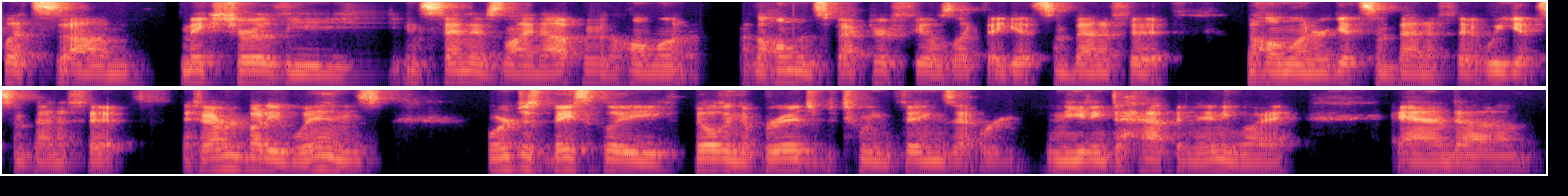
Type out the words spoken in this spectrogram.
Let's um, make sure the incentives line up, where the homeowner, the home inspector feels like they get some benefit, the homeowner gets some benefit, we get some benefit. If everybody wins, we're just basically building a bridge between things that were needing to happen anyway. And um,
